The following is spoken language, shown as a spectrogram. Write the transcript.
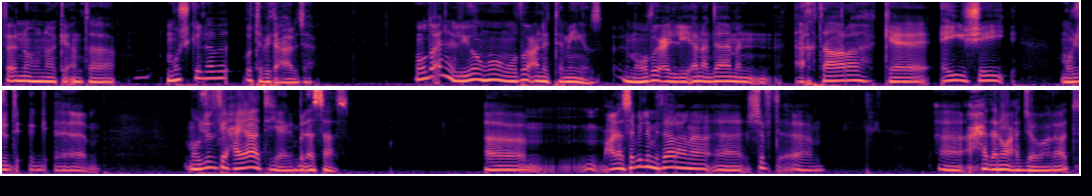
فإنه هناك أنت مشكلة وتبي تعالجها. موضوعنا اليوم هو موضوع عن التمييز الموضوع اللي أنا دائما أختاره كأي شيء موجود موجود في حياتي يعني بالأساس. على سبيل المثال أنا آه، شفت آه، أحد أنواع الجوالات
